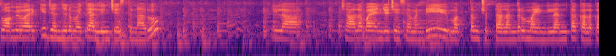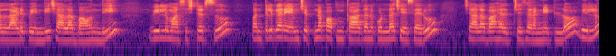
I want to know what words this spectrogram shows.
స్వామివారికి జంజనం అయితే అల్లించేస్తున్నారు. ఇలా చాలా బాగా ఎంజాయ్ చేసామండి. మొత్తం చుట్టాలందరూ మా ఇల్లంతా కలకల్లాడిపోయింది చాలా బాగుంది. వీళ్ళు మా సిస్టర్స్. పంతులు గారు ఏం చెప్పినా పాపం కాదనకుండా చేశారు. చాలా బాగా హెల్ప్ చేశారు అన్నిటిలో. వీళ్ళు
